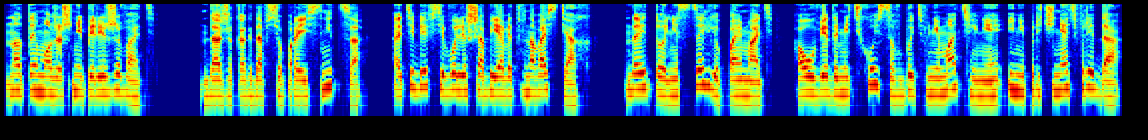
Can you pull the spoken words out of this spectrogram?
Но ты можешь не переживать. Даже когда все прояснится, о тебе всего лишь объявят в новостях, да и то не с целью поймать, а уведомить Хойсов быть внимательнее и не причинять вреда.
